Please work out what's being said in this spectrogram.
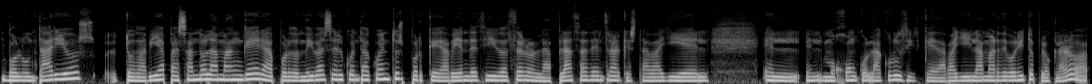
voluntarios todavía pasando la manguera por donde iba a ser el cuentacuentos porque habían decidido hacerlo en la plaza central que estaba allí el, el, el mojón con la cruz y quedaba allí la mar de bonito, pero claro,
